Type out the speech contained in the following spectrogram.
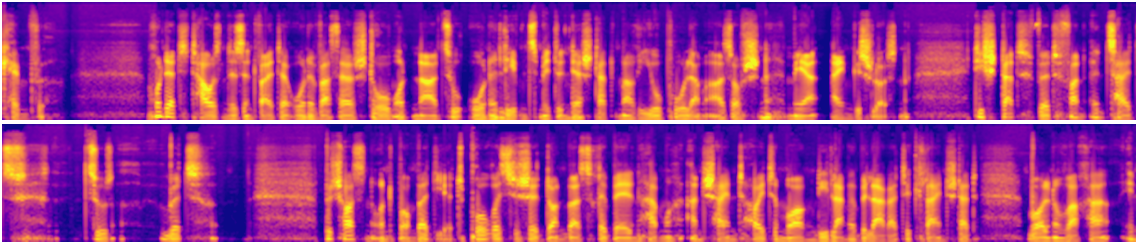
Kämpfe. Hunderttausende sind weiter ohne Wasser, Strom und nahezu ohne Lebensmittel in der Stadt Mariupol am Asowschen Meer eingeschlossen. Die Stadt wird von Zeit zu wird beschossen und bombardiert. Prorussische Donbass-Rebellen haben anscheinend heute Morgen die lange belagerte Kleinstadt Wolnowacha in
